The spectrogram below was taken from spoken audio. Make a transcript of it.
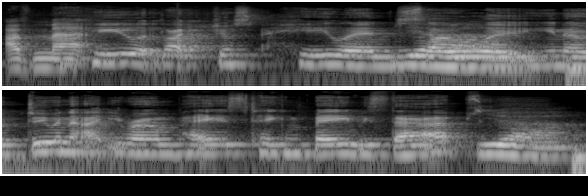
I've met heal it like just healing Yeah. slowly you know doing it at your own pace taking baby steps Yeah.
